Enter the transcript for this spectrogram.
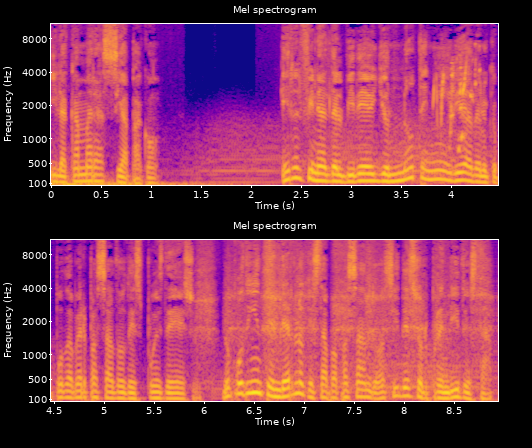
y la cámara se apagó. Era el final del video y yo no tenía idea de lo que pudo haber pasado después de eso. No podía entender lo que estaba pasando, así de sorprendido estaba.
